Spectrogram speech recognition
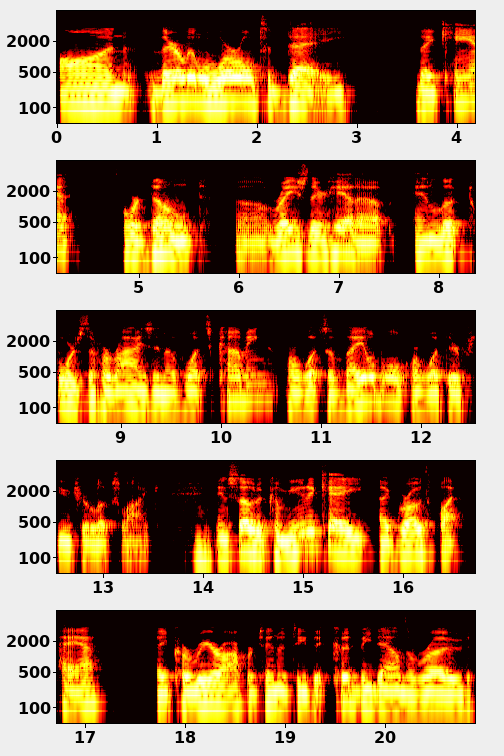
on their little world today, they can't or don't uh, raise their head up and look towards the horizon of what's coming or what's available or what their future looks like. Mm. And so to communicate a growth path, a career opportunity that could be down the road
